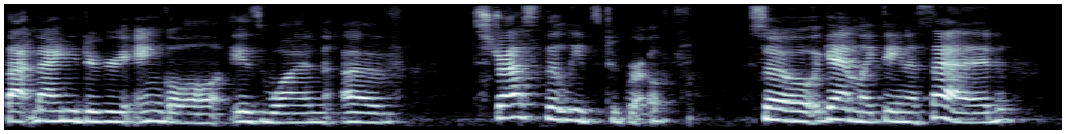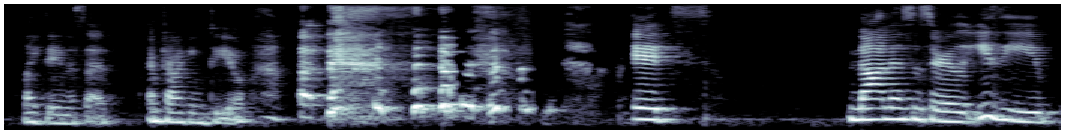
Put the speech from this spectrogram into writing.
that 90 degree angle is one of stress that leads to growth. So again, like Dana said, like Dana said, I'm talking to you. Uh, it's not necessarily easy,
